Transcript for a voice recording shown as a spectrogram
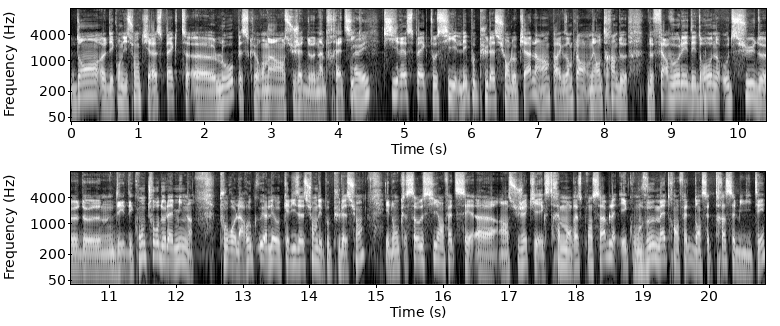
dans des conditions qui respectent l'eau, parce qu'on a un sujet de nappe phréatique, ah qui respecte aussi les populations locales. Hein. Par exemple, on est en train de, de faire voler des drones au-dessus de, de des, des, contours de la mine pour la localisation des populations. Et donc ça aussi, en fait, c'est euh, un sujet qui est extrêmement responsable et qu'on veut mettre en fait dans cette traçabilité.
